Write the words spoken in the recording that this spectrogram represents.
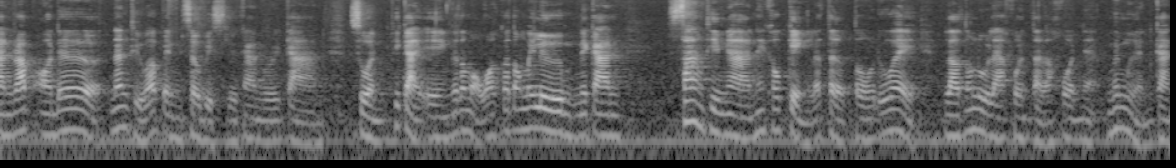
ารรับออเดอร์ นั่นถือว่าเป็นเซอร์วิสหรือการบริการ ส่วนพี่ไก่เองก็ต้องบอกว่าก็ต้องไม่ลืมในการสร้างทีมงานให้เขาเก่งและเติบโตด้วย เราต้องดูแลคนแต่ละคนเนี่ยไม่เหมือนกัน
